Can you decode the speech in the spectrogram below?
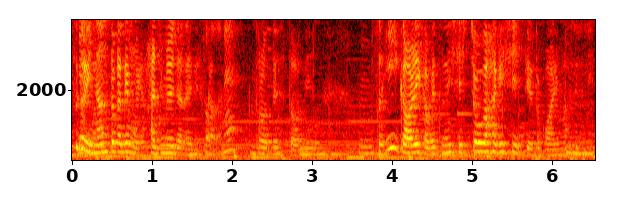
すぐになんとかでも始めるじゃないですか。ね、うんプロテストをね、うん、それいいか悪いか別にして主張が激しいっていうところありますよね、うん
